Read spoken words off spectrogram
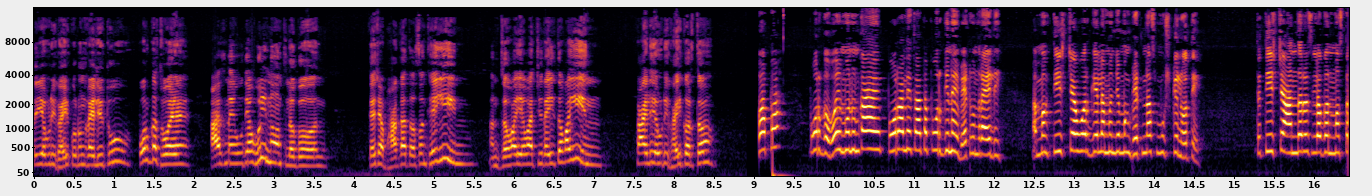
तर एवढी घाई करून राहिली तू? पोरगच वय आज नाही उद्या होईनच लगन. त्याच्या भागात असं हे येईन. आणि जेव्हा येवाची राही तेव्हा येईन. काय एवढी घाई करतं? बापा पोरग होय म्हणून काय? पोराले तर आता पोरगी नाही भेटून राहिली. आणि मग तीसच्या वर गेलं म्हणजे मग भेटणंच मुश्किल होते. तर तीसच्या अंदरच लग्न मस्त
